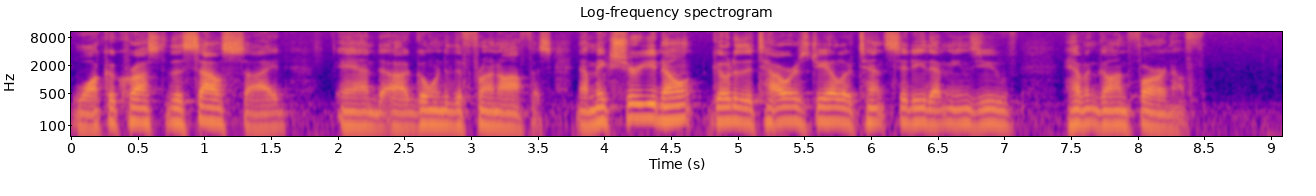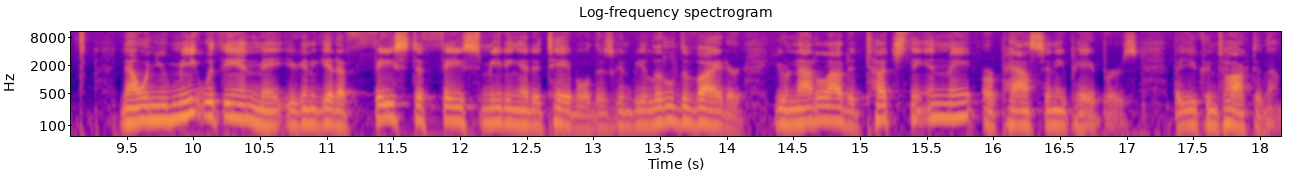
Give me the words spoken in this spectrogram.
Walk across to the south side and uh, go into the front office. Now make sure you don't go to the Towers Jail or Tent City. That means you haven't gone far enough. Now when you meet with the inmate, you're going to get a face-to-face -face meeting at a table. There's going to be a little divider. You're not allowed to touch the inmate or pass any papers, but you can talk to them.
